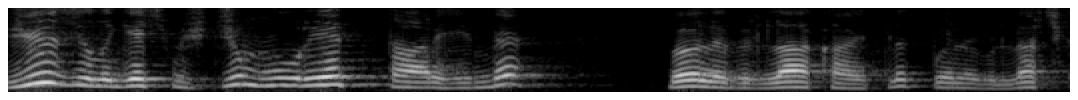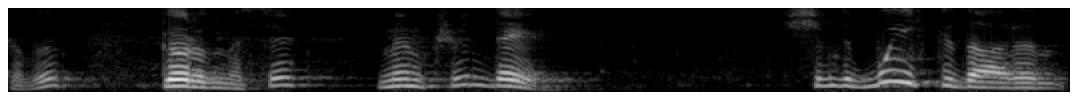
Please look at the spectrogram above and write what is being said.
100 yılı geçmiş Cumhuriyet tarihinde böyle bir lakaytlık, böyle bir laçkalığın görülmesi mümkün değil. Şimdi bu iktidarın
